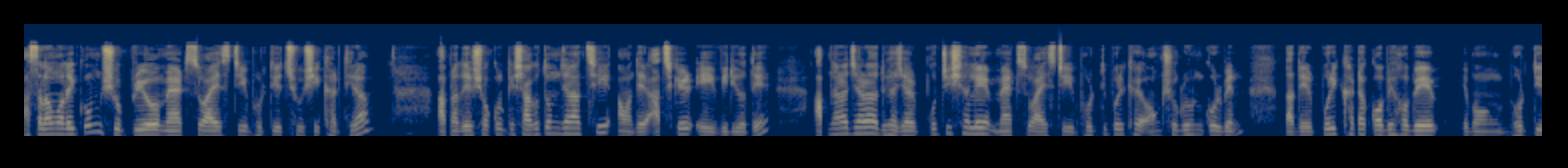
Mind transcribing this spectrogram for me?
আসসালামু আলাইকুম, সুপ্রিয় ম্যাথস ও আইএসটি ভর্তি ইচ্ছু শিক্ষার্থীরা। আপনাদের সকলকে স্বাগতম জানাচ্ছি আমাদের আজকের এই ভিডিওতে। আপনারা যারা দু হাজার পঁচিশ সালে ম্যাথস ও আইএসটি ভর্তি পরীক্ষায় অংশগ্রহণ করবেন, তাদের পরীক্ষাটা কবে হবে এবং ভর্তি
